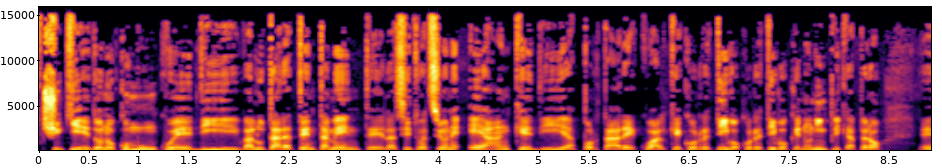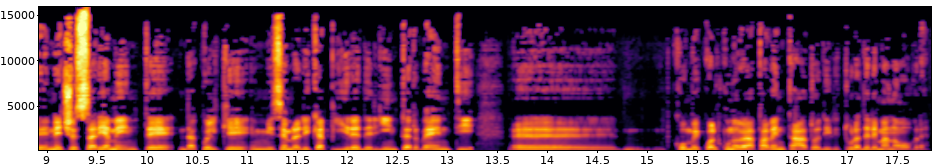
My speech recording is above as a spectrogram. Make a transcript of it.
ci chiedono comunque di valutare attentamente la situazione e anche di apportare qualche correttivo, correttivo che non implica però eh, necessariamente, da quel che mi sembra di capire, degli interventi eh, come qualcuno aveva paventato, addirittura delle manovre.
